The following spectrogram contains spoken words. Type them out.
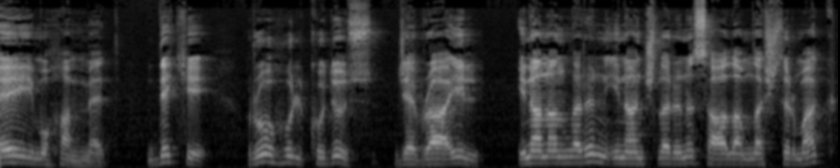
Ey Muhammed de ki Ruhul Kudüs, Cebrail inananların inançlarını sağlamlaştırmak,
